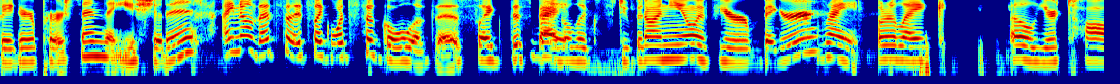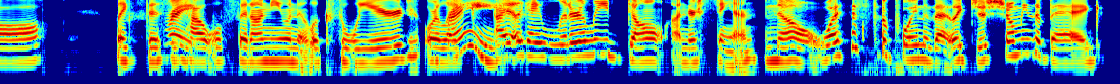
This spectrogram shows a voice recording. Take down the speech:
bigger person that you shouldn't I know that's the. It's like, what's the goal of this? Like, this bag Right. will look stupid on you if you're bigger. right or like oh you're tall like this Right. is how it will fit on you and it looks weird or like Right. I like I literally don't understand No, what is the point of that? Like, just show me the bag.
